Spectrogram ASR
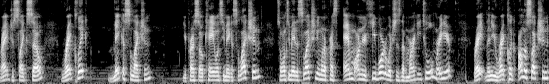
right? Just like so. Right click, make a selection. You press OK once you make a selection. So once you made a selection, you want to press M on your keyboard, which is the marquee tool right here right? Then you right click on the selection,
